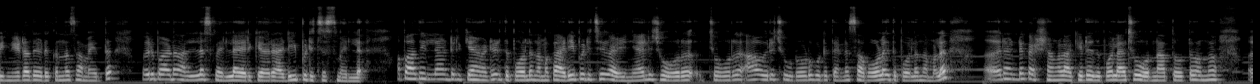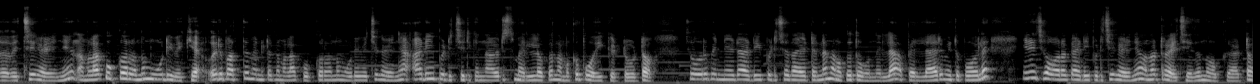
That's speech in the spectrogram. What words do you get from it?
പിന്നീട് അത് എടുക്കുന്ന സമയത്ത് ഒരുപാട് നല്ല സ്മെല്ലായിരിക്കും ഒരു അടി പിടിച്ച സ്മെല്ല് അപ്പോൾ അതില്ലാണ്ടിരിക്കാൻ വേണ്ടി ഇതുപോലെ നമുക്ക് അടി പിടിച്ച് കഴിഞ്ഞാൽ ചോറ് ചോറ് ആ ഒരു ചൂടോട് കൂടി തന്നെ സവോള ഇതുപോലെ നമ്മൾ രണ്ട് കഷ്ണങ്ങളാക്കിയിട്ട് ഇതുപോലെ ആ ചോറിനകത്തോട്ട് ഒന്ന് വെച്ച് കഴിഞ്ഞ് നമ്മൾ ആ കുക്കർ ഒന്ന് മൂടി വെക്കുക. ഒരു പത്ത് മിനിറ്റ് നമ്മൾ ആ കുക്കർ ഒന്ന് മൂടി വെച്ച് കഴിഞ്ഞാൽ അടി പിടിച്ചിരിക്കുന്ന ആ ഒരു സ്മെല്ലൊക്കെ നമുക്ക് പോയി കിട്ടും കേട്ടോ. ചോറ് പിന്നീട് അടി പിടിച്ചതായിട്ട് തന്നെ നമുക്ക് തോന്നില്ല. അപ്പോൾ എല്ലാവരും ഇതുപോലെ ഇനി ചോറൊക്കെ അടി പിടിച്ച് കഴിഞ്ഞാൽ ഒന്ന് ട്രൈ ചെയ്ത് നോക്കുക കേട്ടോ.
